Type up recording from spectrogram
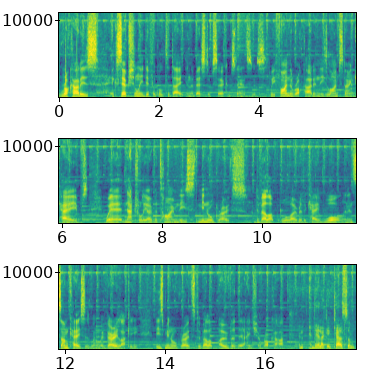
Rock art is exceptionally difficult to date in the best of circumstances. We find the rock art in these limestone caves where naturally over time these mineral growths develop all over the cave wall and in some cases when we're very lucky these mineral growths develop over the ancient rock art. And, and they're like a calcium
